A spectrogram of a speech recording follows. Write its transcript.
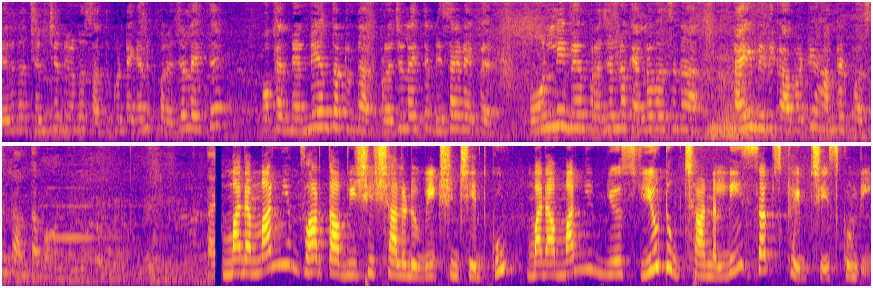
ఏదైనా చిన్న చిన్న సర్దుకుంటే కానీ ప్రజలైతే ఒక నిర్ణయంతో ఉన్నారు. ప్రజలైతే డిసైడ్ అయిపోయారు. ఓన్లీ మేము ప్రజల్లోకి వెళ్ళవలసిన టైం ఇది కాబట్టి హండ్రెడ్ పర్సెంట్ అంత బాగుంటుంది. మన మన్యం వార్తా విశేషాలను వీక్షించేందుకు మన మన్యం న్యూస్ యూట్యూబ్ ఛానల్ని సబ్స్క్రైబ్ చేసుకోండి.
